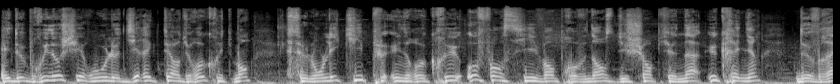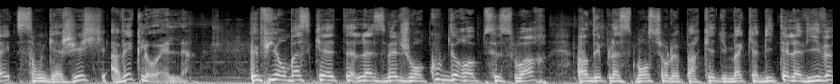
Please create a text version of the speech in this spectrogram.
et de Bruno Chéroux, le directeur du recrutement. Selon l'équipe, une recrue offensive en provenance du championnat ukrainien devrait s'engager avec l'OL. Et puis en basket, l'Asvel joue en Coupe d'Europe ce soir. Un déplacement sur le parquet du Maccabi Tel Aviv.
